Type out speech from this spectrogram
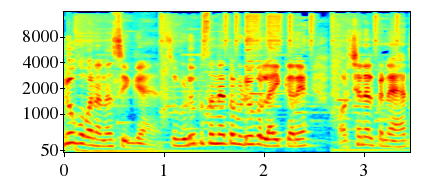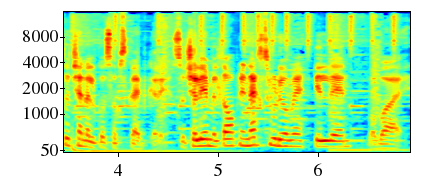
लोगो बनाना सीख गए हैं। सो वीडियो पसंद है तो वीडियो को लाइक करें और चैनल पर नया है तो चैनल को सब्सक्राइब करें। सो चलिए मिलता हूँ अपने नेक्स्ट वीडियो में। Till then Bye bye.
